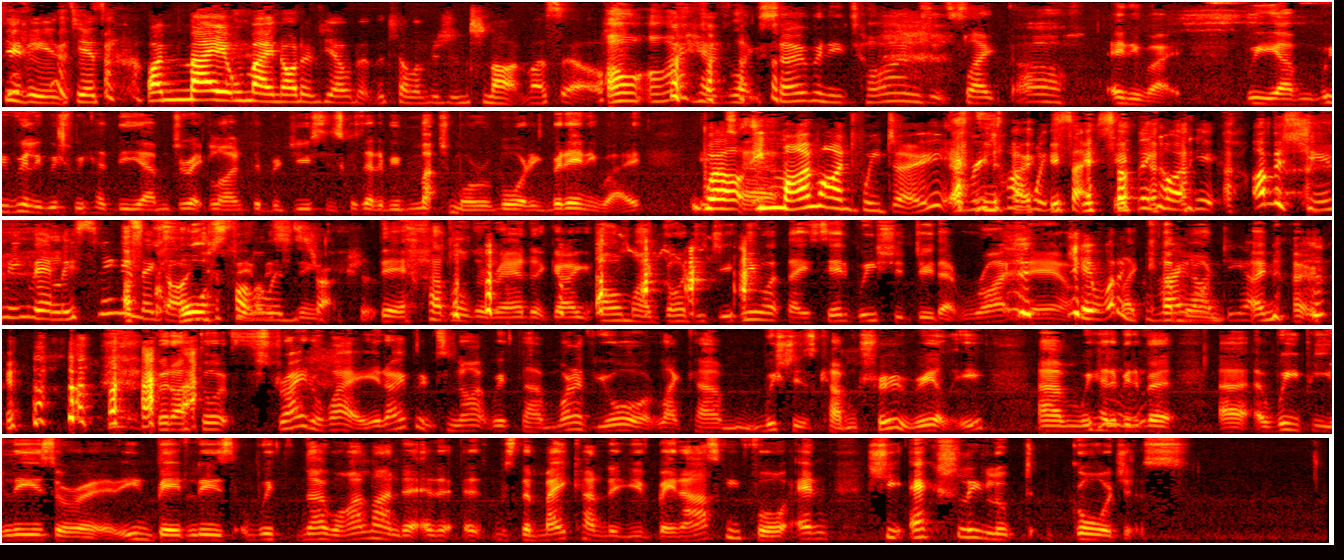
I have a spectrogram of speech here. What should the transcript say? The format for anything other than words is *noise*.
It is, yes. I may or may not have yelled at the television tonight myself. Oh, I have like so many times. It's like, oh, anyway. We um we really wish we had the um, direct line to the producers because that'd be much more rewarding. But anyway, well, uh, in my mind, we do. *laughs* Every time we say something on here, I'm assuming they're listening and Of they're going to follow instructions. they're huddled around it going, oh my God, did you hear what they said? We should do that right *laughs* now. Yeah, what a like, great come on. idea. I know. *laughs* but I *laughs* thought straight away, it opened tonight with um, one of your like um, wishes come true, really. Um, we had a bit of a, a, a weepy Liz or a in bed Liz with no eyeliner, and it, it was the make under you've been asking for, and she actually looked gorgeous.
